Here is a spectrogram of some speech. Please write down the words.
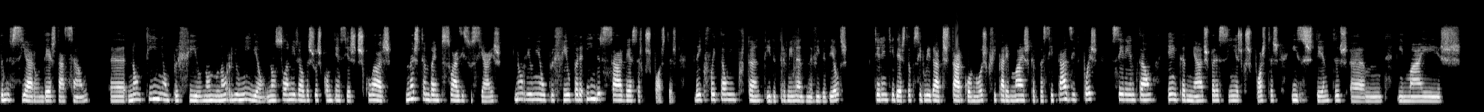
beneficiaram desta ação Uh, não tinham perfil, não, não reuniam, não só a nível das suas competências escolares, mas também pessoais e sociais, não reuniam o perfil para ingressar nessas respostas. Daí que foi tão importante e determinante na vida deles terem tido esta possibilidade de estar connosco, ficarem mais capacitados e depois serem então encaminhados para sim as respostas existentes um, e mais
